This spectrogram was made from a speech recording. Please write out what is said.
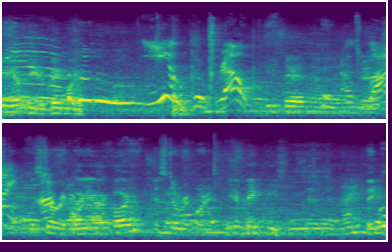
You have to eat a big one. Ew, gross. A slime. It's still recording. Are you recording? It's still recording. Eat a big piece. Big What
